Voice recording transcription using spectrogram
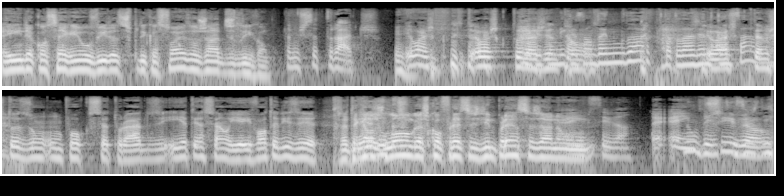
ainda conseguem ouvir as explicações ou já desligam? Estamos saturados. Eu acho que, eu acho que toda a a gente. comunicação está- tem de mudar, porque está toda a gente eu acho que cansada. estamos todos um, um pouco saturados e, e atenção, e, e volto a dizer. Portanto, aquelas mesmo que- longas conferências de imprensa já não. É impossível. É, é impossível.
